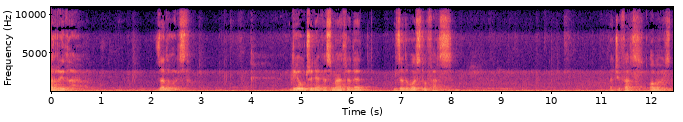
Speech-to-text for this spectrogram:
Arrida. Zadovoljstvo. Dio učenjaka smatra da je zadovoljstvo fars. Znači fars, obavezno.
